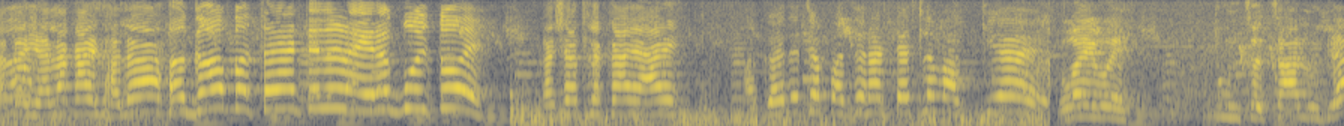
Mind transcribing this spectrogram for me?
आता याला काय झालं? अगं पथनाट्याचा डायलॉग बोलतोय. कशातलं काय आहे? अगं त्याच्या पथनाट्यातलं वाक्य आहे. वय वय. तुमचं चालू द्या.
